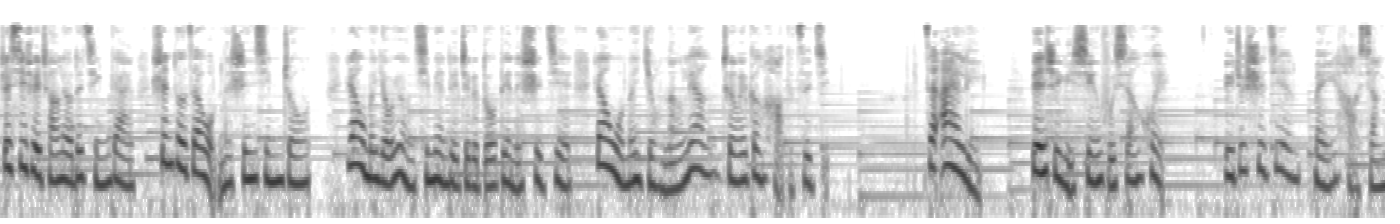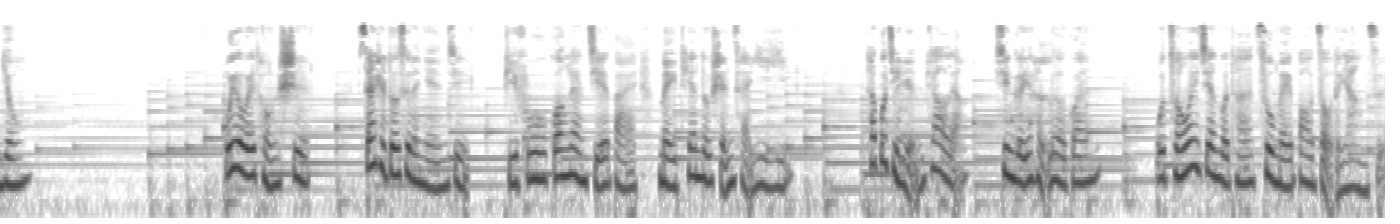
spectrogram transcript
这细水长流的情感渗透在我们的身心中，让我们有勇气面对这个多变的世界，让我们有能量成为更好的自己。在爱里，便是与幸福相会，与这世界美好相拥。我有位同事，三十多岁的年纪，皮肤光亮洁白，每天都神采奕奕。她不仅人漂亮，性格也很乐观，我从未见过她蹙眉暴走的样子。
